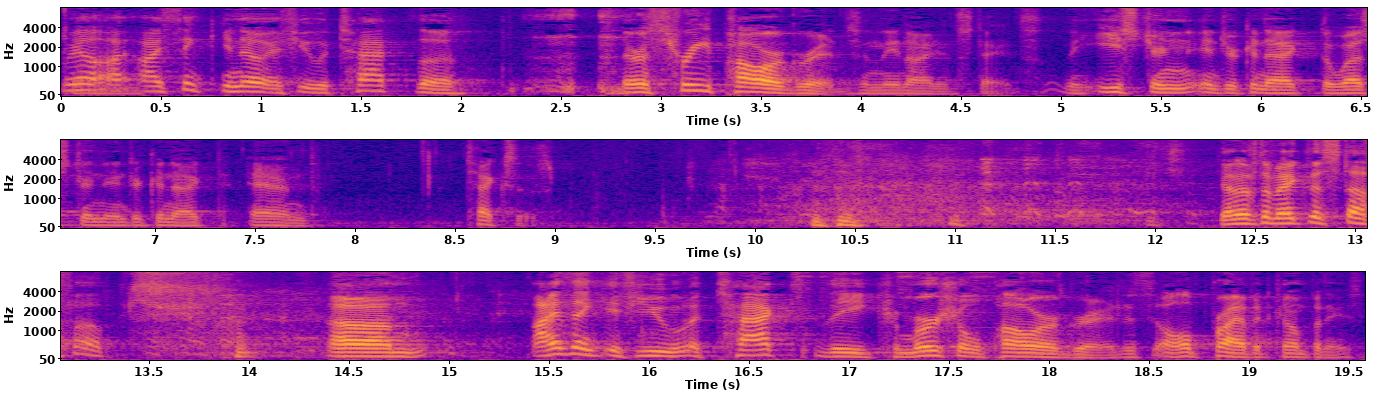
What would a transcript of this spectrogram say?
Well, I, I, think, you know, if you attack the. There are three power grids in the United States the Eastern Interconnect, the Western Interconnect, and Texas. You don't have to make this stuff up. Um, I think if you attacked the commercial power grid, it's all private companies,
